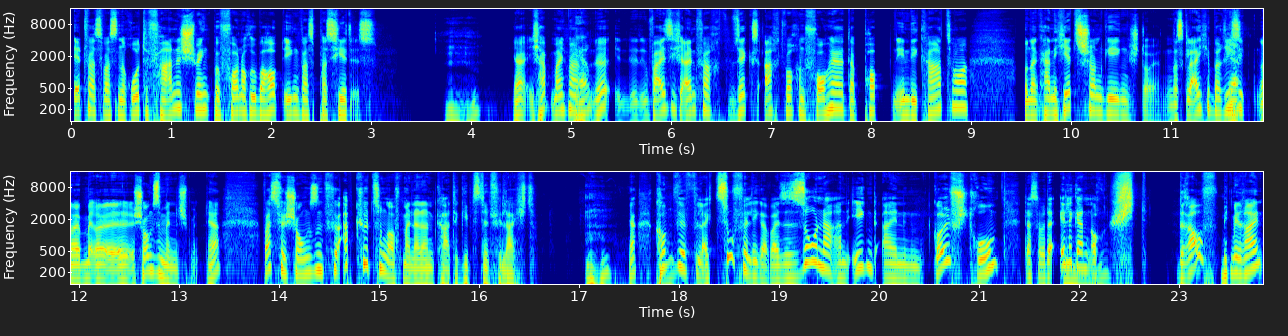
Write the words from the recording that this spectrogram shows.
etwas, was eine rote Fahne schwenkt, bevor noch überhaupt irgendwas passiert ist. Mhm. Ja, ich habe manchmal, Ja. ne, weiß ich einfach sechs, acht Wochen vorher, da poppt ein Indikator und dann kann ich jetzt schon gegensteuern. Und das gleiche bei Risik äh, äh, Chancenmanagement. Ja, was für Chancen für Abkürzungen auf meiner Landkarte gibt's denn vielleicht? Mhm. Ja, kommen wir vielleicht zufälligerweise so nah an irgendeinen Golfstrom, dass wir da elegant noch drauf mit mir rein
